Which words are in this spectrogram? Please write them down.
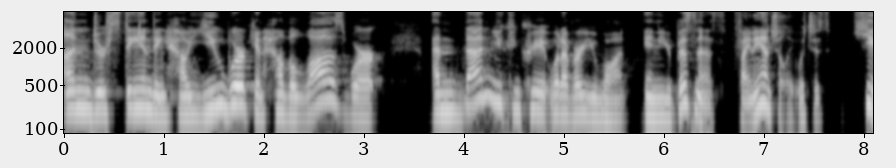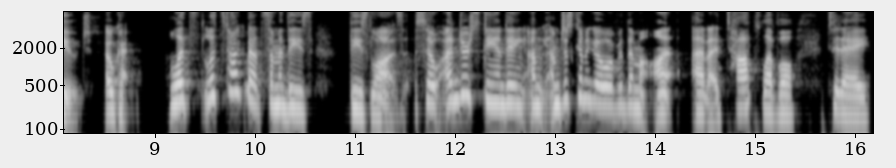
understanding how you work and how the laws work. And then you can create whatever you want in your business financially, which is huge. Okay. Let's let's talk about some of these these laws. So understanding, I'm I'm just going to go over them on, at a top level today.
